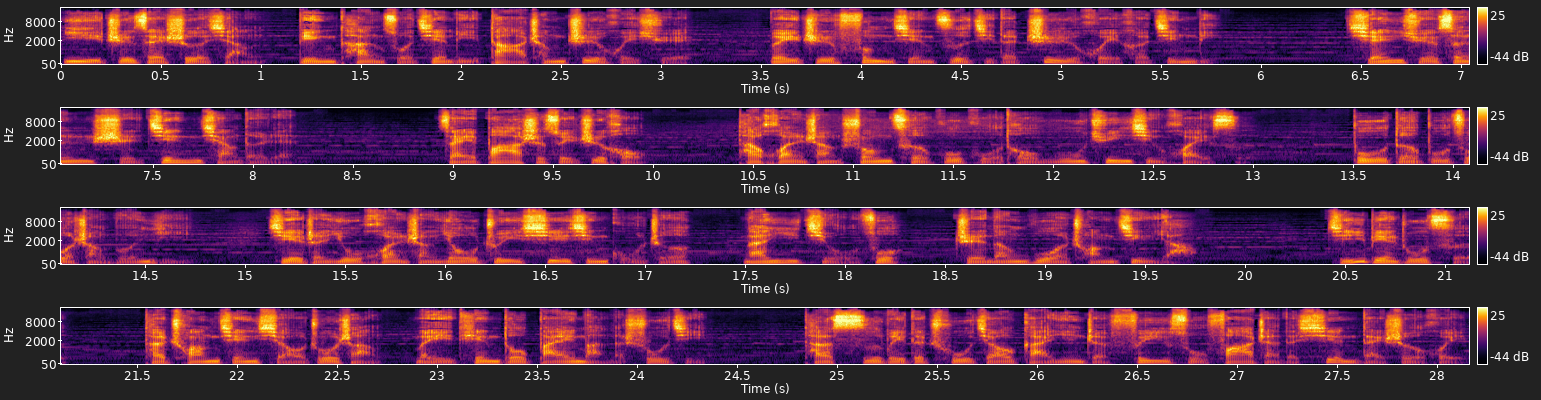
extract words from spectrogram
一直在设想并探索建立大成智慧学，为之奉献自己的智慧和精力。钱学森是坚强的人，在八十岁之后，他患上双侧股骨头无菌性坏死，不得不坐上轮椅；接着又患上腰椎楔形骨折，难以久坐，只能卧床静养。即便如此，他床前小桌上每天都摆满了书籍。他思维的触角感应着飞速发展的现代社会，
